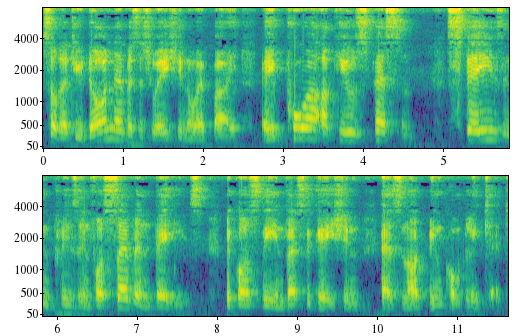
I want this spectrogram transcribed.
So that you don't have a situation whereby a poor accused person stays in prison for seven days because the investigation has not been completed.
